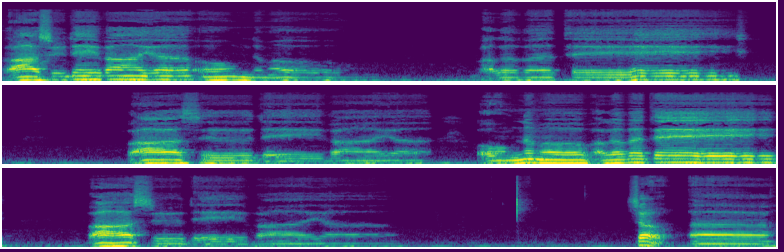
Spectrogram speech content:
Vasudevaya Om Namo Bhagavate Vasudevaya Om Namo Bhagavate Vasudevaya. So, uh,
